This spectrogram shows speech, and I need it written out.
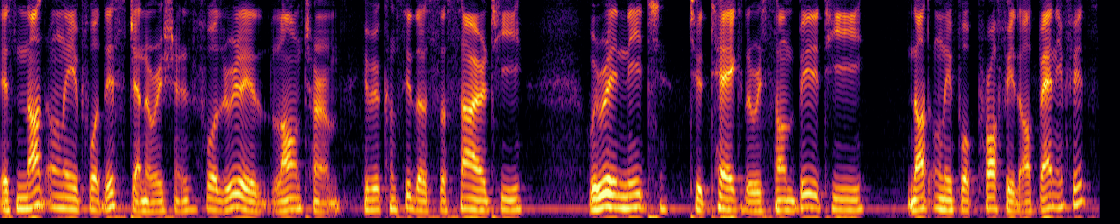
is not only for this generation, it's for the really long term. If you consider society, we really need to take the responsibility not only for profit or benefits,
